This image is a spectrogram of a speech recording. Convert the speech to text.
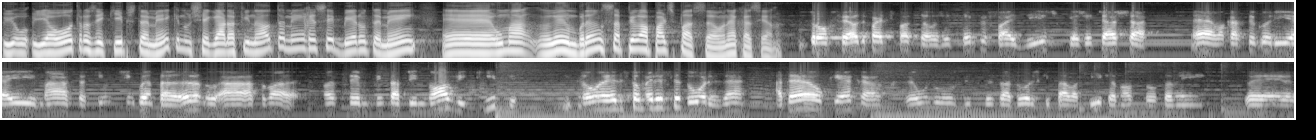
e, e outras equipes também que não chegaram à final também receberam também é, uma lembrança pela participação, né, Cassiano? troféu de participação. A gente sempre faz isso, porque a gente acha é, uma categoria aí, massa, acima de 50 anos, a, a, nós temos em nove equipes, então eles são merecedores, né? Até o Queca, é um dos idealizadores que estava aqui, que é nosso também é,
